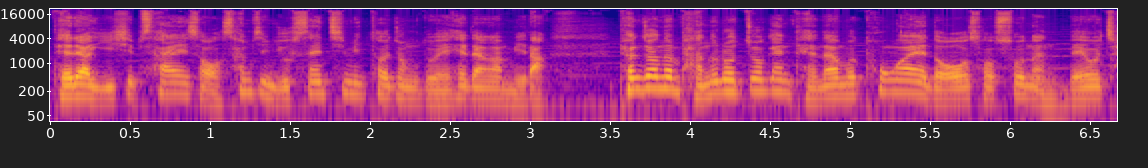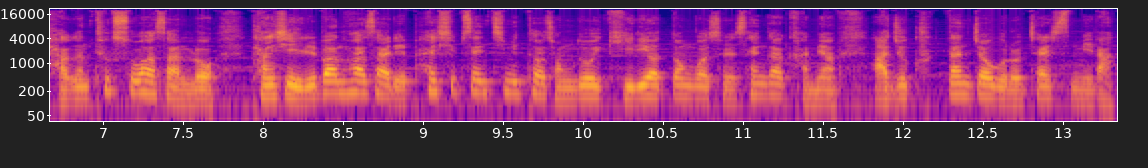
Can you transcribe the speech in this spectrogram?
대략 24에서 36cm 정도에 해당합니다. 편전은 반으로 쪼갠 대나무 통화에 넣어서 쏘는 매우 작은 특수 화살로 당시 일반 화살이 80cm 정도의 길이였던 것을 생각하면 아주 극단적으로 짧습니다.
